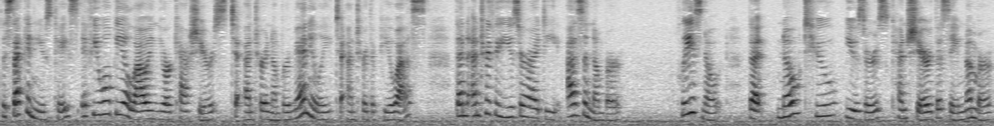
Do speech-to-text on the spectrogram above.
The second use case, if you will be allowing your cashiers to enter a number manually to enter the POS, then enter the user ID as a number. Please note that no two users can share the same number.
